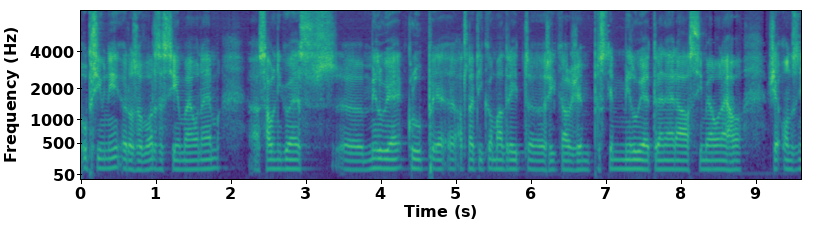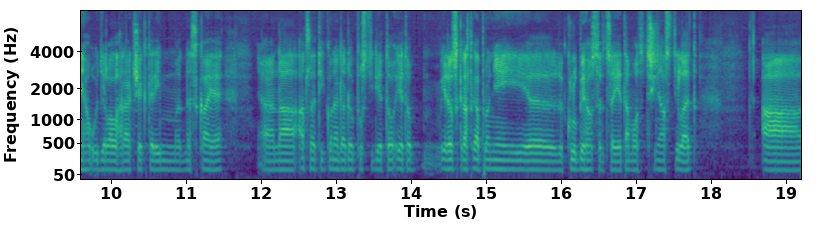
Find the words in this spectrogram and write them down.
upřímný rozhovor se Simeonem. Saul Niguez miluje klub Atletico Madrid, říkal, že prostě miluje trenéra Simeoneho, že on z něho udělal hráče, kterým dneska je. Na Atletico nedá dopustit, je to, je to, je to zkrátka pro něj klub jeho srdce, je tam od 13 let a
